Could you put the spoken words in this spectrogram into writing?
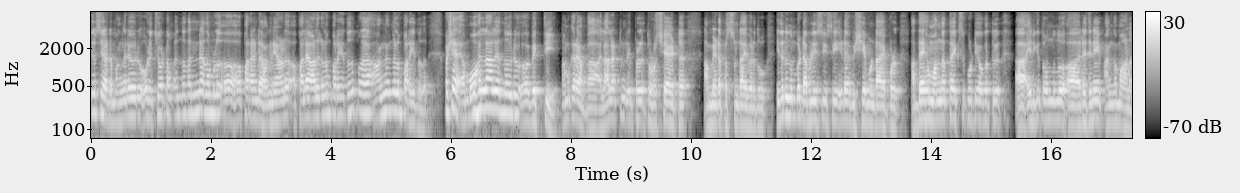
തീർച്ചയായിട്ടും. അങ്ങനെ ഒരു ഒളിച്ചോട്ടം എന്ന് തന്നെ നമ്മൾ പറയേണ്ടത്. അങ്ങനെയാണ് പല ആളുകളും പറയുന്നത് പല അംഗങ്ങളും പറയുന്നത്. പക്ഷേ മോഹൻലാൽ എന്നൊരു വ്യക്തി നമുക്കറിയാം ലാലട്ടൻ ഇപ്പോൾ തുടർച്ചയായിട്ട് അമ്മയുടെ പ്രസിഡന്റായി വരുന്നു. ഇതിനു മുമ്പ് ഡബ്ല്യു സി സിയുടെ വിഷയമുണ്ടായപ്പോൾ അദ്ദേഹം അന്നത്തെ എക്സിക്യൂട്ടീവ് യോഗത്തിൽ എനിക്ക് തോന്നുന്നു രചനയും അംഗമാണ്.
